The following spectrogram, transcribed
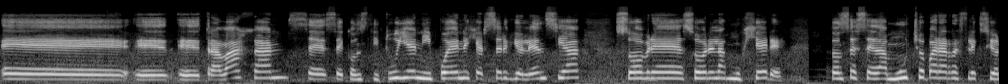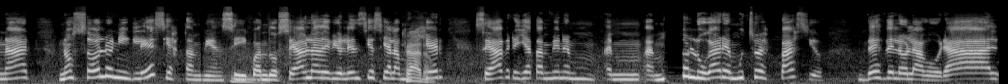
eh, eh, eh, trabajan, se, se constituyen y pueden ejercer violencia sobre, sobre las mujeres. Entonces se da mucho para reflexionar, no solo en iglesias también, sí. Mm. Cuando se habla de violencia hacia la Claro. mujer, se abre ya también en, en- en muchos lugares, en muchos espacios, desde lo laboral,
